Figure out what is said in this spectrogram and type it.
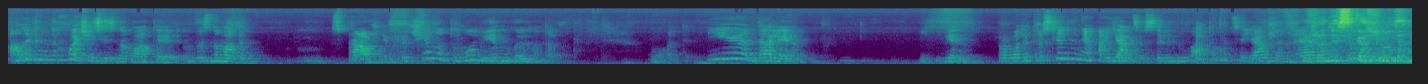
Але він не хоче зізнавати, визнавати справжню причину, тому він вигадав. От. І далі він проводить розслідування, а як це все відбуватиметься, я вже не, Вже не розкажу. скажу.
